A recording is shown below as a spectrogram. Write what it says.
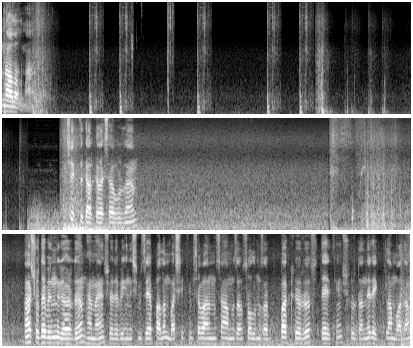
Bunu alalım abi. Çıktık arkadaşlar buradan. Ha şurada birini gördüm. Hemen şöyle bir inişimizi yapalım. Başka kimse var mı? Sağımıza, solumuza bakıyoruz. Derken şurada nereye gitti lan bu adam?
